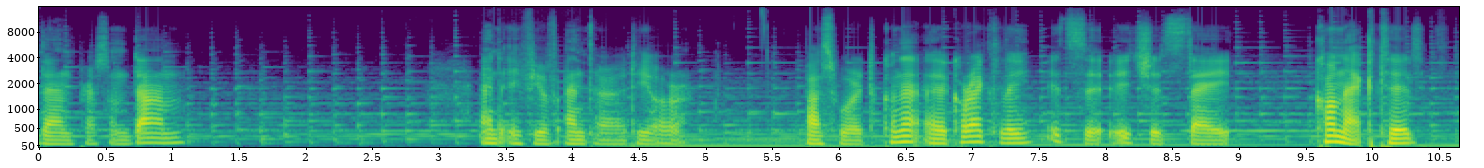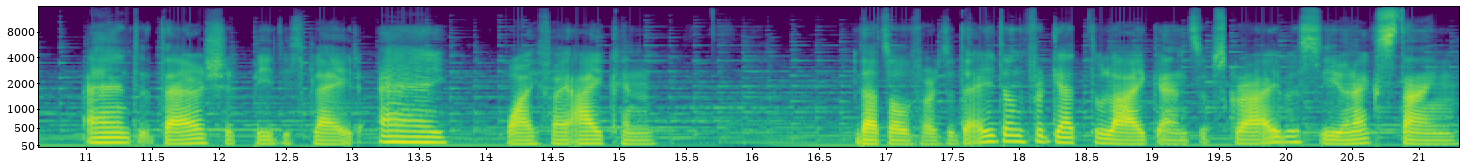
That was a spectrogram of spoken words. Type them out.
Then press on done. And if you've entered your password uh, correctly, it should stay connected and there should be displayed a Wi-Fi icon. That's all for today, don't forget to like and subscribe, see you next time.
